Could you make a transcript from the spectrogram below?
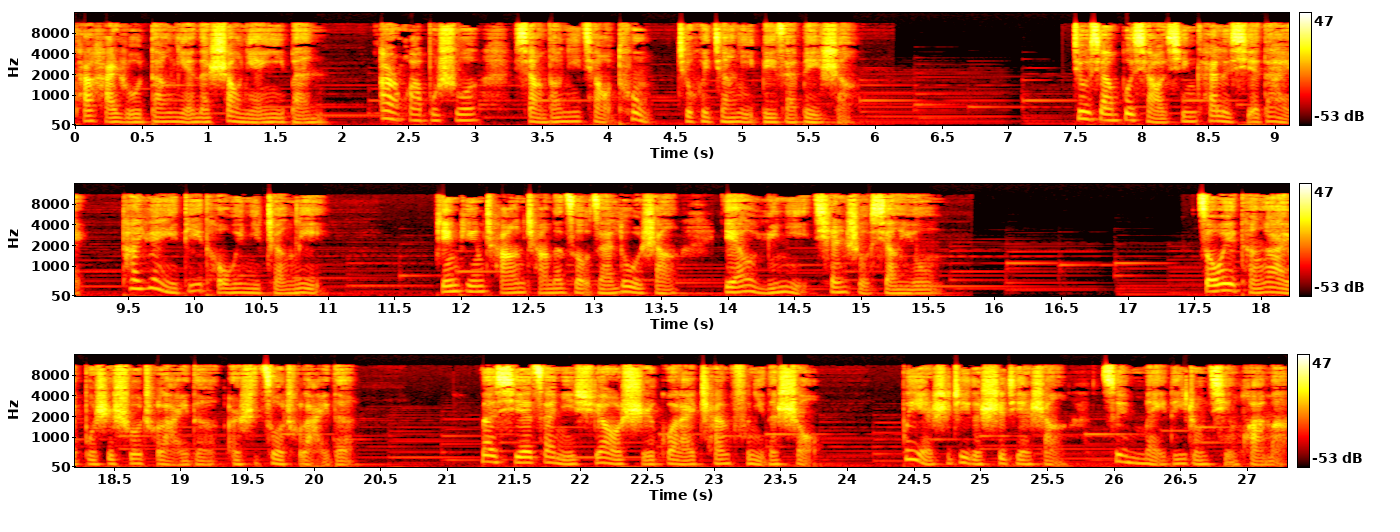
他还如当年的少年一般。二话不说，想到你脚痛，就会将你背在背上。就像不小心开了鞋带，他愿意低头为你整理。平平常常的走在路上，也要与你牵手相拥。所谓疼爱，不是说出来的，而是做出来的。那些在你需要时过来搀扶你的手，不也是这个世界上最美的一种情话吗？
